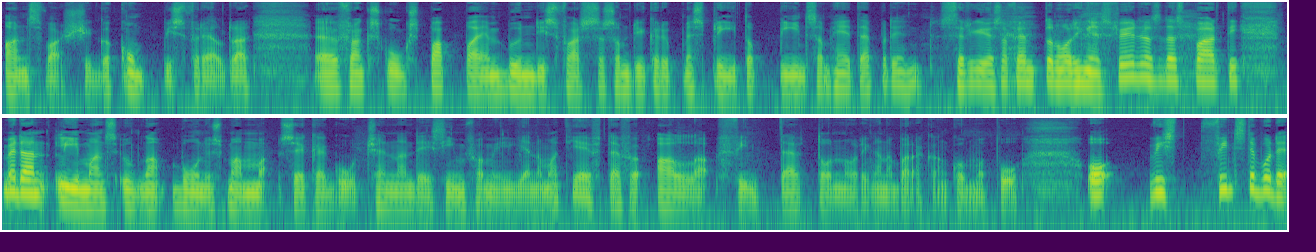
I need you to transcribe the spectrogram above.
ansvarsskygga kompisföräldrar. Eh, Frank Skogs pappa är en bundisfarsa som dyker upp med sprit och pinsamheter på den seriösa 15-åringens födelsedagsparty medan Limans unga bonusmamma söker godkännande i sin familj genom att ge efter för alla finter tonåringarna bara kan komma på. Och Visst finns det både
